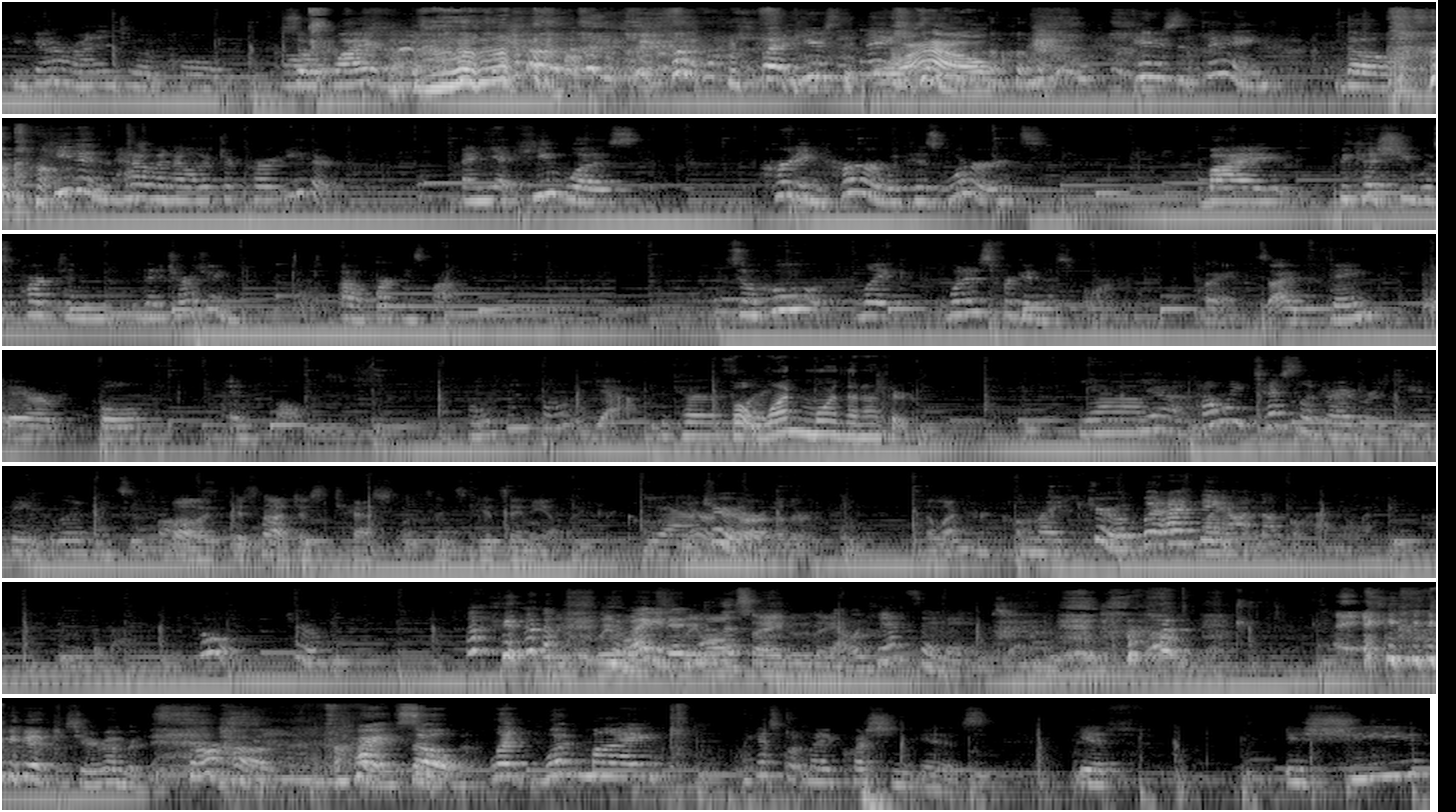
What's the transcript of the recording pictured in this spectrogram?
to her. He's gonna run into a pole. So why? but here's the thing. Wow. Here's the thing, though. He didn't have an electric car either, and yet he was hurting her with his words by because she was parked in the charging uh, parking spot. So who like what is forgiveness for? Okay, so I think they're both in fault. Both in? Yeah, because. But like, one more than other. Yeah. Yeah. How many Tesla drivers do you think live in Sioux Falls? Well, it's not just Teslas, it's, it's any electric car. Yeah. There are- True. There are other electric cars. And, like, True, but I think my aunt and uncle had an electric car with a battery. oh, true. We, we won't, we won't say who they Yeah, are. we can't say names. she remembered. Stop. All right, so like, what my, I guess what my question is, if is she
